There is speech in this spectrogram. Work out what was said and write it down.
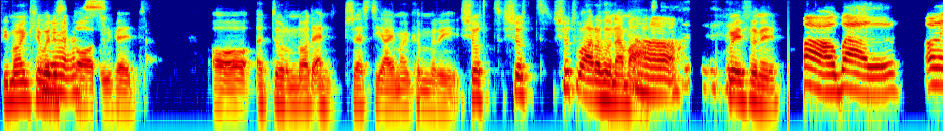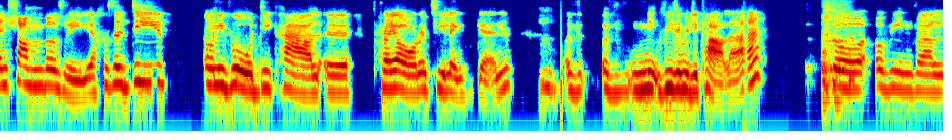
Fi moyn clywed yes. y stori fyd o y diwrnod entres di Ironman Cymru. Siwt, siwt, siwt warodd hwnna mas? Oh. Gweithio ni. O, oh, wel, oedd e'n shambles, really, achos y dydd o'n i fod i cael y priority Lincoln, oedd, oedd fi ddim wedi cael e. So, o fi'n fel,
